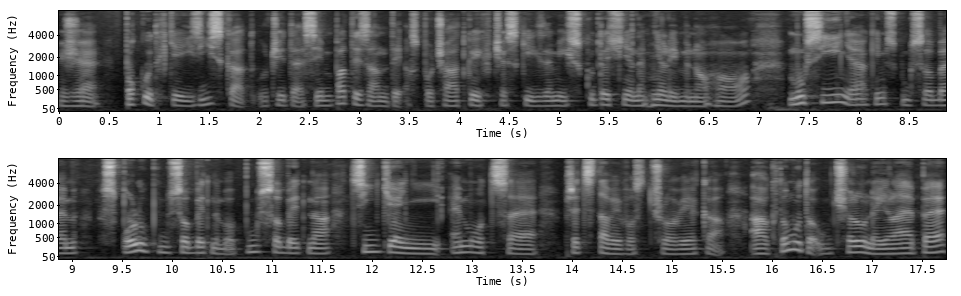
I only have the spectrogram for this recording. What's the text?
že pokud chtějí získat určité sympatizanty, a zpočátku jich v českých zemích skutečně neměli mnoho, musí nějakým způsobem spolupůsobit nebo působit na cítění, emoce, představivost člověka. A k tomuto účelu nejlépe,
